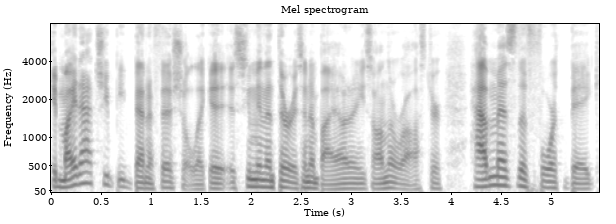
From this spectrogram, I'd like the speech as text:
it might actually be beneficial. Like assuming that there isn't a buyout and he's on the roster, have him as the fourth big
